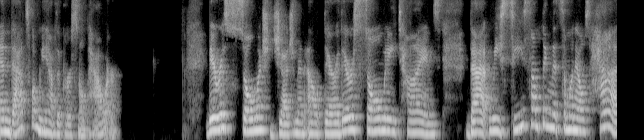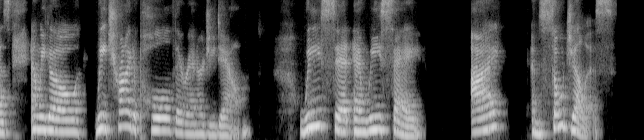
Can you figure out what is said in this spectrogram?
And that's when we have the personal power. There is so much judgment out there. There are so many times that we see something that someone else has and we go, we try to pull their energy down. We sit and we say, I am so jealous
